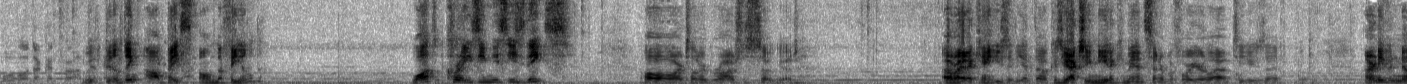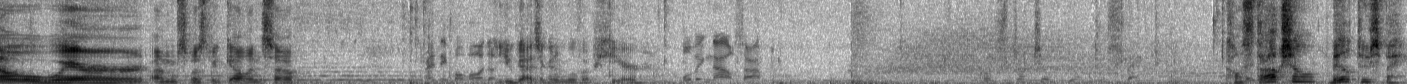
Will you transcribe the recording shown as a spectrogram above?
Move order confirmed. We're building our base on the field? What craziness is this? Oh, Artillery Barrage is so good. Oh right, I can't use it yet though, because you actually need a command center before you're allowed to use it. I don't even know where I'm supposed to be going, so... Ready for order. You guys are going to move up here. Moving now, sir. Construction built to spec. Construction built to spec.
